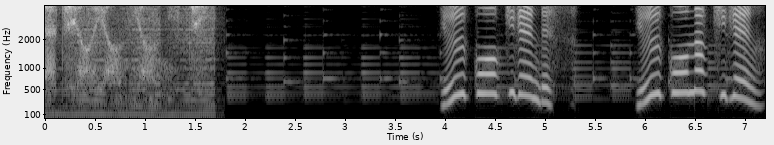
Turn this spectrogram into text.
ラジオ441有効期限です。有効な期限、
